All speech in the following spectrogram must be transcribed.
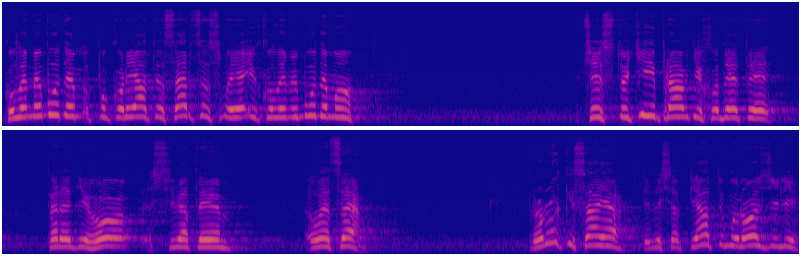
коли ми будемо покоряти серце своє і коли ми будемо в чистоті і правді ходити перед Його святим лицем. Пророк Ісая в 55 розділі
